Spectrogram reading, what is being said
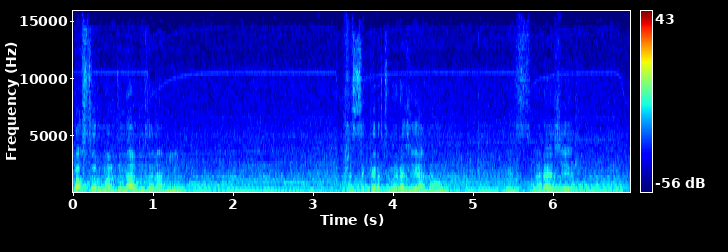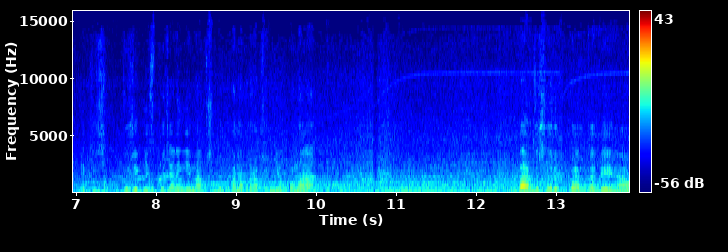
Pastor Maldonado za nami. Wszyscy kierowcy na razie jadą, więc na razie jakichś dużych niespodzianek nie ma. Przyblokowana prawa przednia opona. Bardzo szeroko Polak tutaj wyjechał.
